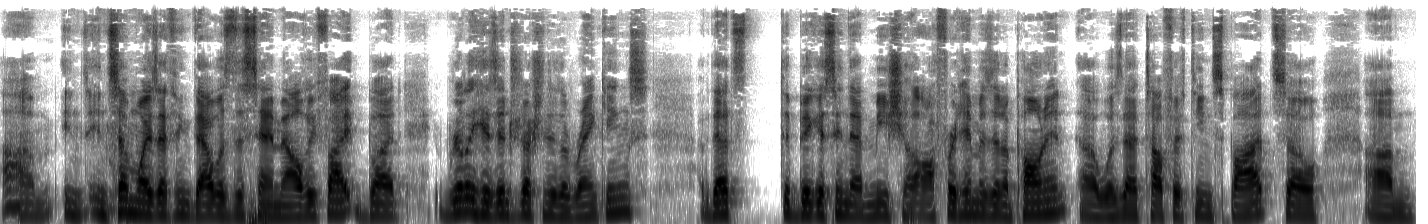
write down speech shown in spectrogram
Um, in, in some ways, I think that was the Sam Alvey fight, but really his introduction to the rankings, that's the biggest thing that Misha offered him as an opponent uh, was that top 15 spot. So um,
